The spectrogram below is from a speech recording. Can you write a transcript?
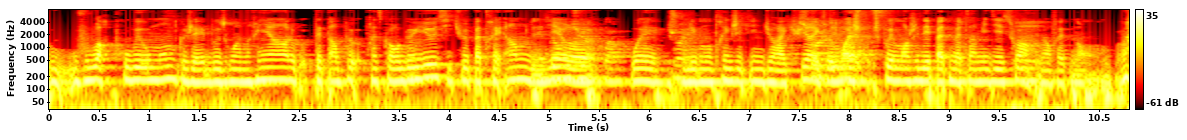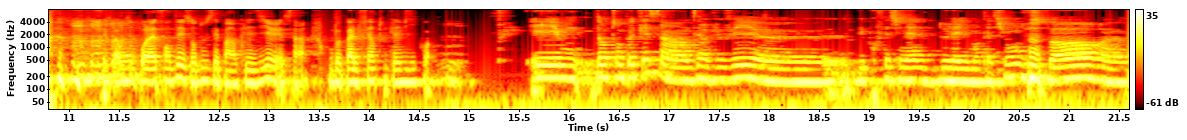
vouloir prouver au monde que j'avais besoin de rien, peut-être un peu presque orgueilleux, si tu veux, pas très humble, de dire euh, ouais, je voulais montrer que j'étais une dure à cuire et que moi je, pouvais manger des pâtes matin, midi et soir. Mm. Mais en fait non, c'est pas bon pour la santé et surtout c'est pas un plaisir et ça, on peut pas le faire toute la vie quoi. Mm. Et euh, dans ton podcast, tu as interviewé euh, des professionnels de l'alimentation, du mm. sport, euh,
